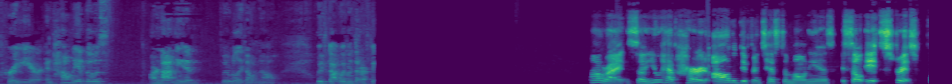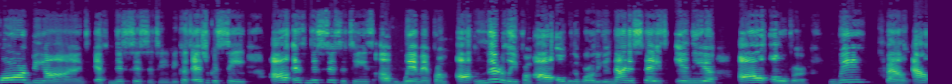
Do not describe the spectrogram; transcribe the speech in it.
per year, and how many of those are not needed, we really don't know. We've got women that are All right, so you have heard all the different testimonies. So it stretched far beyond ethnicity because, as you can see, all ethnicities of women from all, literally from all over the world, the United States, India, all over, we found out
